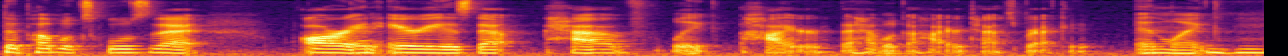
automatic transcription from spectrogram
the public schools that are in areas that have like higher that have like a higher tax bracket and like Mhm.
